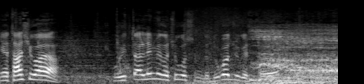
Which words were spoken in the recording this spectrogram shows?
얘 다시 와요 우리 딸내미가 죽었습니다 누가 죽였어요?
